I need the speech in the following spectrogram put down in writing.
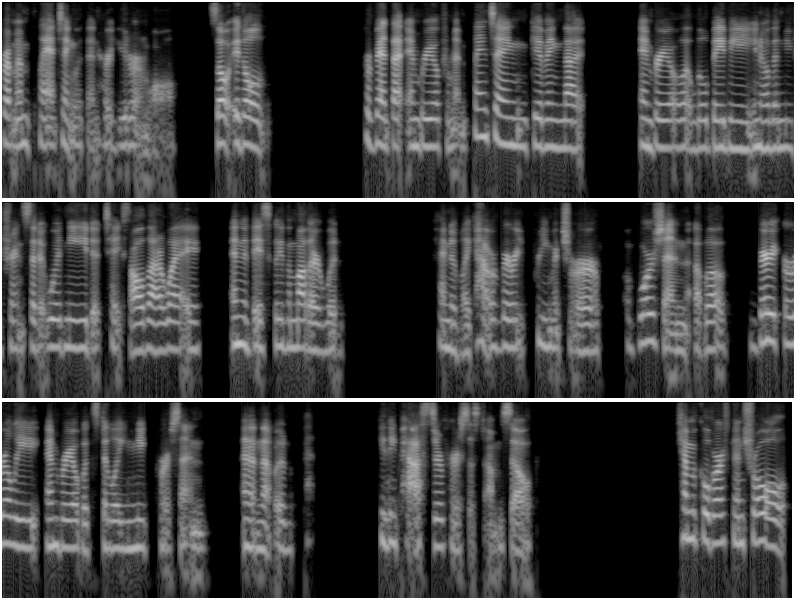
from implanting within her uterine wall. So it'll prevent that embryo from implanting, giving that embryo, a little baby, you know, the nutrients that it would need. It takes all that away. And then basically the mother would kind of like have a very premature abortion of a very early embryo, but still a unique person. And that would getting passed through her system. So chemical birth control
